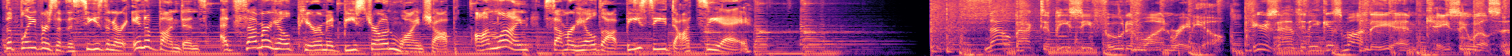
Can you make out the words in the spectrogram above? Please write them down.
The flavors of the season are in abundance at Summerhill Pyramid Bistro and Wine Shop. Online, summerhill.bc.ca. Now back to BC Food and Wine Radio. Here's Anthony Gismondi and Casey Wilson.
